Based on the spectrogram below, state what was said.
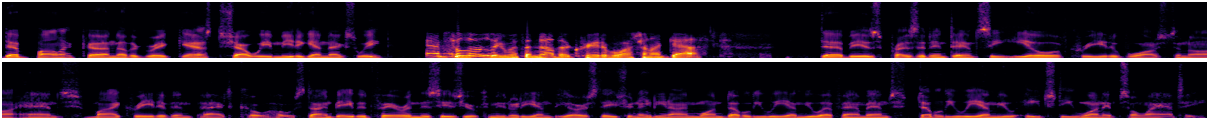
Deb Polich, another great guest. Shall we meet again next week? Absolutely, with another Creative Washtenaw guest. Deb is president and CEO of Creative Washtenaw and my Creative Impact co host. I'm David Fair, and this is your community NPR station, 89.1 WEMU FM and WEMU HD1 Ypsilanti.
